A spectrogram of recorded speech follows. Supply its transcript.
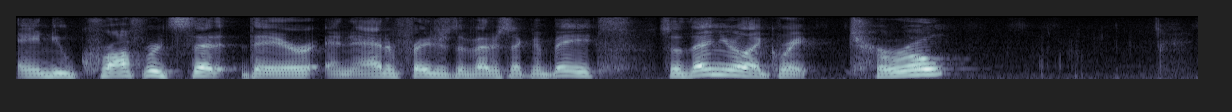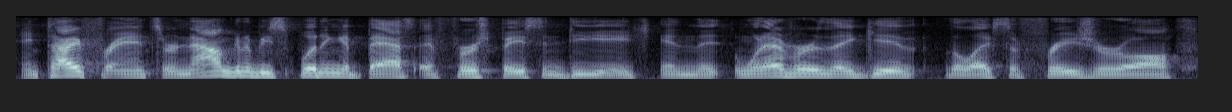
And you Crawford set it there, and Adam Frazier's the veteran second base. So then you're like, great, Turo and Ty France are now going to be splitting at bats at first base and DH, and the, whenever they give the likes of Frazier off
